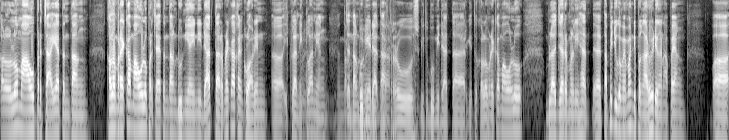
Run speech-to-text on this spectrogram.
kalau lo mau percaya tentang kalau mereka mau lo percaya tentang dunia ini datar, mereka akan keluarin eh, iklan-iklan yang tentang bumi dunia datar, terus gitu, bumi datar gitu. Kalau mereka mau lo belajar melihat eh, tapi juga memang dipengaruhi dengan apa yang eh,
